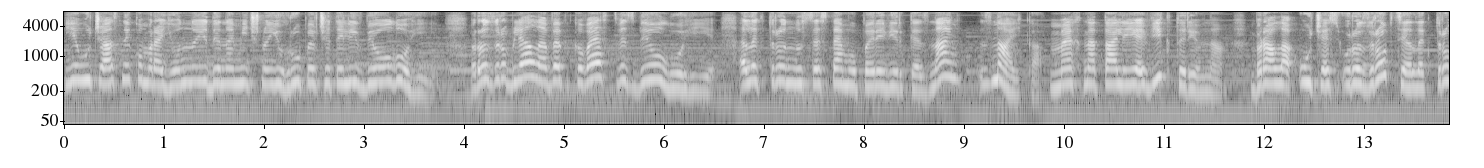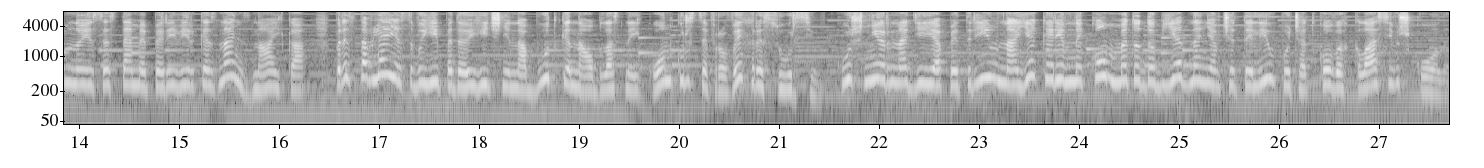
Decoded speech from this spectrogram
є учасником районної динамічної групи вчителів біології, розробляла веб-квести з біології, електронну систему перевірки знань Знайка. Мех Наталія Вікторівна брала участь у розробці електронної системи перевірки знань Знайка, представляє свої педагогічні набутки на обласний конкурс цифрових ресурсів. Кушнір Надія Петрівна є керівником методоб'єднання вчителів початкових класів школи.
